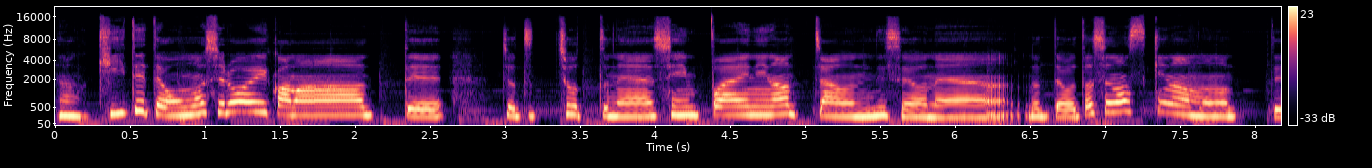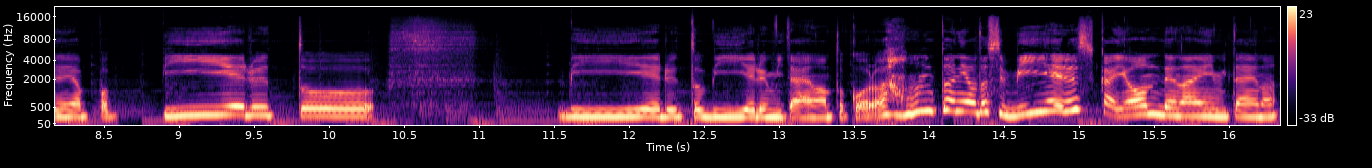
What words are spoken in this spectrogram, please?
なんか聞いてて面白いかなって、ちょっと、ちょっとね、心配になっちゃうんですよね。だって私の好きなものってやっぱ BL と、BL と BL みたいなところ。本当に私 BL しか読んでないみたいな。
